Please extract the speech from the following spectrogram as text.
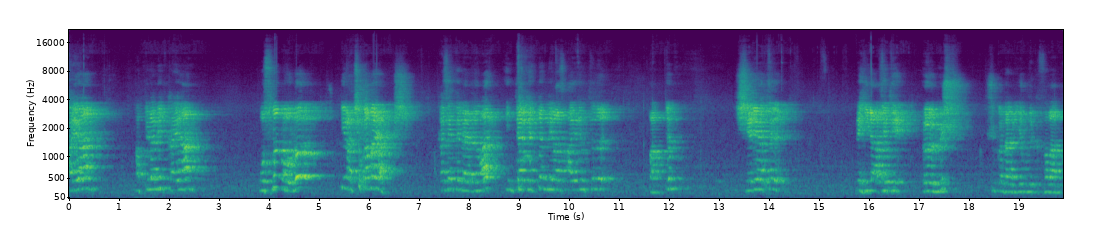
Kayağan, Abdülhamit Kayağan Osmanoğlu bir açıklama yapmış. Gazetelerde var, internetten biraz ayrıntılı baktım. şeriatı ve hilafeti övmüş, şu kadar yıllık falan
